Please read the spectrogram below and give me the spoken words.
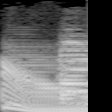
Oh.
